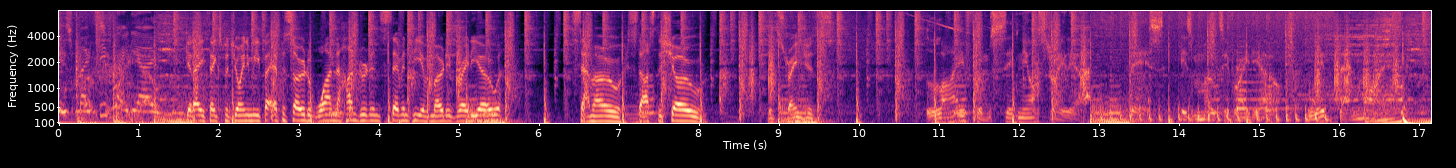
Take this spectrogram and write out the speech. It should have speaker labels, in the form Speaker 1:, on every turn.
Speaker 1: is Motive Radio.
Speaker 2: G'day, thanks for joining me for episode 170 of Motive Radio. Samo starts the show with strangers.
Speaker 3: Live from Sydney, Australia, this is Motive Radio with Ben Morris.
